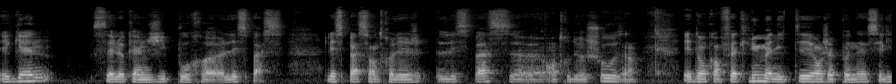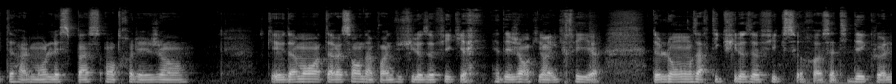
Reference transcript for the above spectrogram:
Et Gen, c'est le kanji pour l'espace l'espace entre l'espace euh, entre deux choses. Hein. Et donc en fait l'humanité en japonais c'est littéralement l'espace entre les gens. Ce qui est évidemment intéressant d'un point de vue philosophique. Il y, a, des gens qui ont écrit euh, de longs articles philosophiques sur euh, cette idée que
